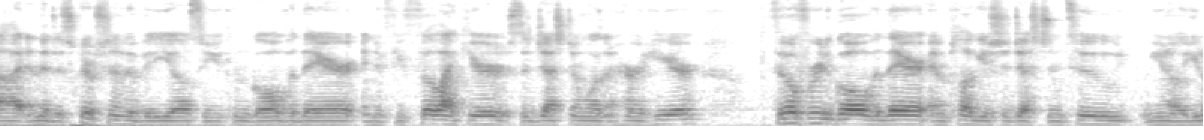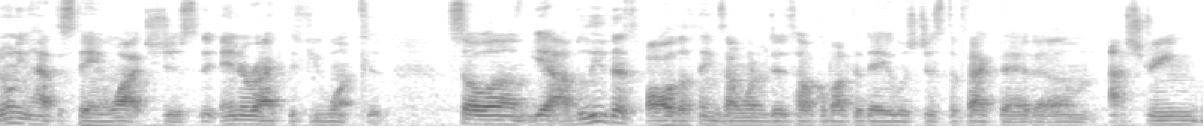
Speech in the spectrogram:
uh, in the description of the video so you can go over there and if you feel like your suggestion wasn't heard here feel free to go over there and plug your suggestion too. You know you don't even have to stay and watch just interact if you want to. So um, yeah i believe that's all the things i wanted to talk about today was just the fact that um, i stream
